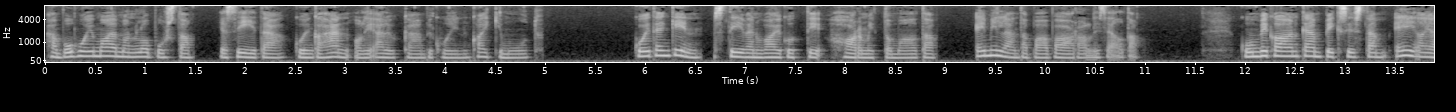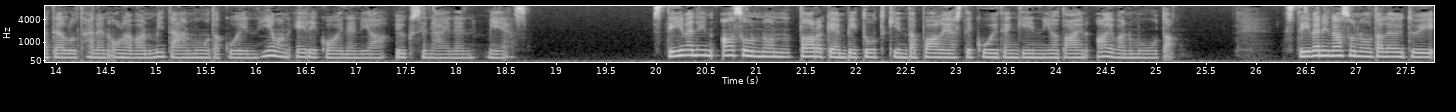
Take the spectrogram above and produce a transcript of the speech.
Hän puhui maailman lopusta ja siitä, kuinka hän oli älykkäämpi kuin kaikki muut. Kuitenkin Steven vaikutti harmittomalta, ei millään tapaa vaaralliselta. Kumpikaan kämpiksistä ei ajatellut hänen olevan mitään muuta kuin hieman erikoinen ja yksinäinen mies. Stevenin asunnon tarkempi tutkinta paljasti kuitenkin jotain aivan muuta. Stevenin asunnolta löytyi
